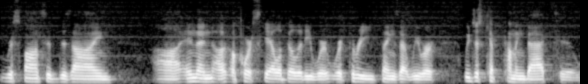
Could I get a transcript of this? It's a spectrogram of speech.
responsive design, uh, and then uh, of course scalability were, were three things that we were we just kept coming back to.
